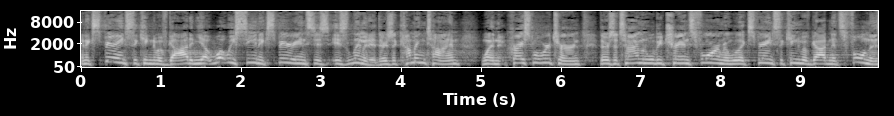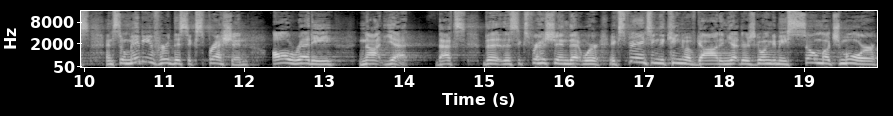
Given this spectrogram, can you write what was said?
and experience the kingdom of God. And yet what we see and experience is, is limited. There's a coming time when Christ will return. There's a time when we'll be transformed and we'll experience the kingdom of God in its fullness. And so maybe you've heard this expression already, not yet. That's the, this expression that we're experiencing the kingdom of God and yet there's going to be so much more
